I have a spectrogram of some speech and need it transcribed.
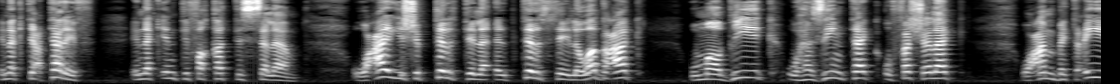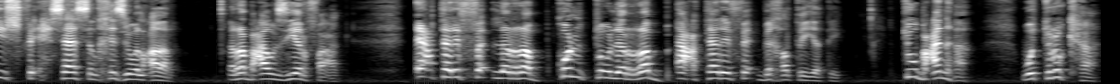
إنك تعترف إنك أنت فقدت السلام وعايش بترثي بترثي لوضعك وماضيك وهزيمتك وفشلك وعم بتعيش في إحساس الخزي والعار. الرب عاوز يرفعك. اعترف للرب. قلت للرب اعترف بخطيتي. توب عنها واتركها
